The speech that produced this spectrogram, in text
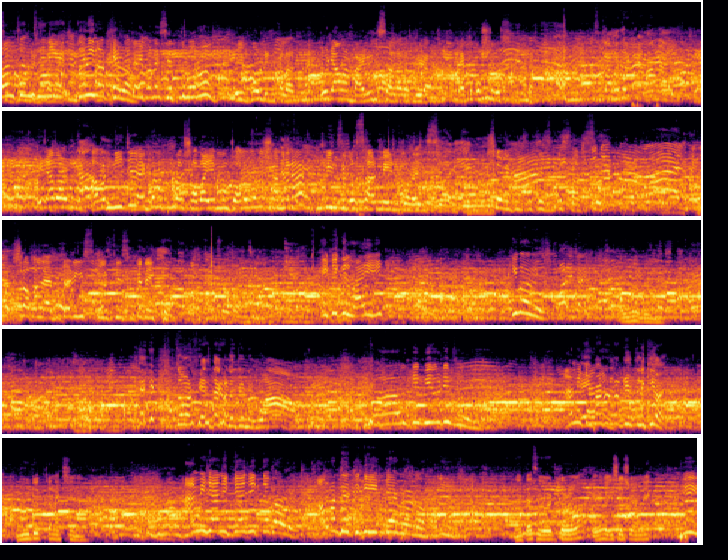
পঞ্চম শ্রেণির দড়িঘাট খেলা একটাই বানাইছে এত বড় ওই গোল্ডেন কালার। ওইটা আমার বাইরে দিচ্ছে আলাদা এত কষ্ট করছে। আমাদের খেলা নাই। এটা আবার আবার নিজে একবার পুরো সবাই এবং জনগণের সামনে না প্রিন্সিপাল স্যার মেল করাই দিচ্ছে ছবি দিচ্ছে ফেসবুকে সার্চে সবার ল্যাবরেটরি স্কুলে ফেসবুকে দেখো। ব্লুটুথ আমি জানি কে জিততে পারে। আমাদের দিকে ইন্টারভিউ নাও প্লিজ নেতাসি ওয়েট করো এ হইছে অনেক জি।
